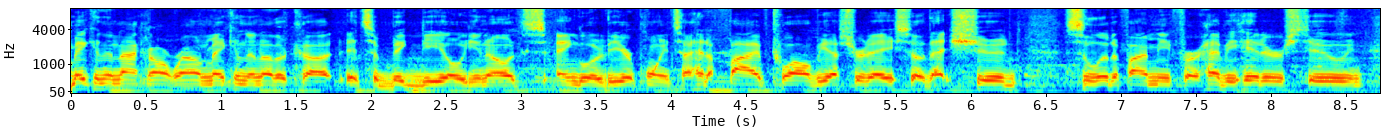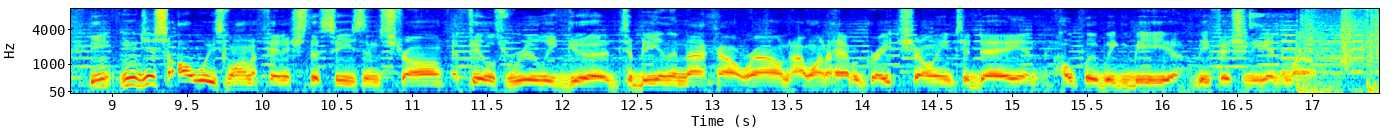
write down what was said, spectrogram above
Making the knockout knockout round, making another cut, it's a big deal. You know, it's angler the year points. I had a 512 yesterday, so that should solidify me for heavy hitters too. And you, you just always want to finish the season strong. It feels really good to be in the knockout round. I want to have a great showing today, and hopefully we can be, uh, be fishing again tomorrow.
